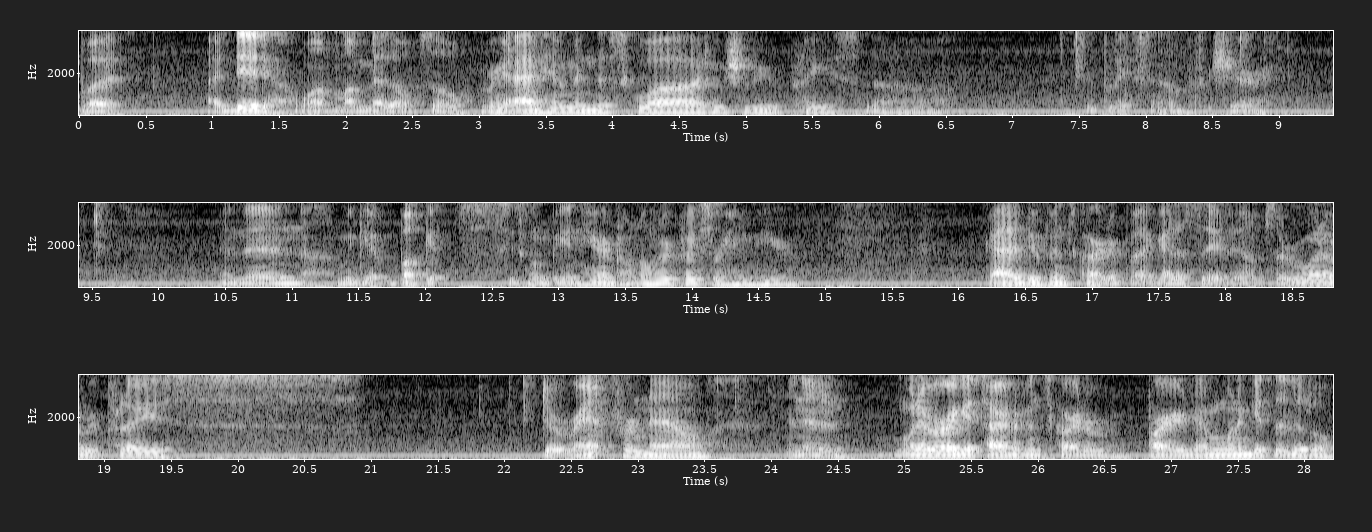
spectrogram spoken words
but I did want my Melo, so we're gonna add him in this squad. Who should we replace? Uh, replace him for sure. And then we get buckets. He's gonna be in here. I don't know who to replace for him here. Gotta do Vince Carter, but I gotta save him. So we wanna replace Durant for now, and then whenever I get tired of Vince Carter, probably I'm gonna get the little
